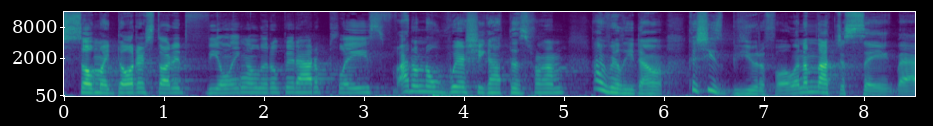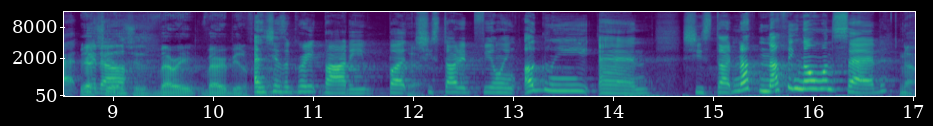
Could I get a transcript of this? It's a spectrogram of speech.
so my daughter started feeling a little bit out of place. I don't know where she got this from. I really don't, because she's beautiful, and I'm not just saying that. Yeah, you know? she is. She's very, very beautiful. and she has a great body, but Yeah. she started feeling ugly, and she started not nothing. No one said. No.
